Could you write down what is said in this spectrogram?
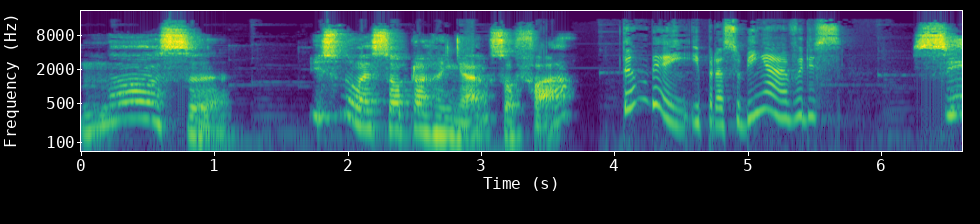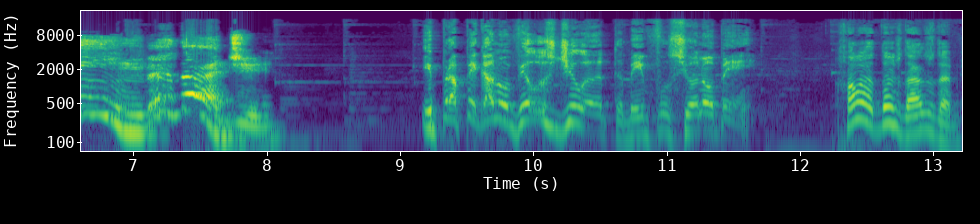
Nossa! Isso não é só para arranhar o sofá? Também, e para subir em árvores. Sim, verdade. E para pegar novelos de lã também funcionam bem. Rola dois dados, Deb.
